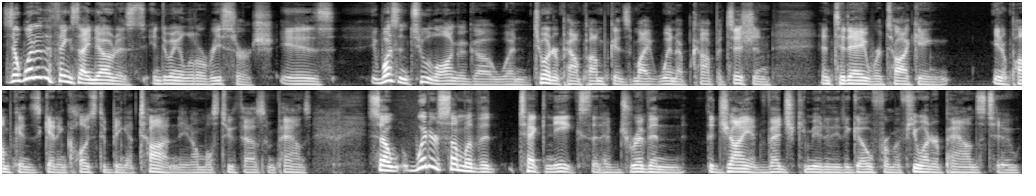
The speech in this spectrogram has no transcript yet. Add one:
so, one of the things I noticed in doing a little research is it wasn't too long ago when 200 pound pumpkins might win a competition. And today we're talking, you know, pumpkins getting close to being a ton, you know, almost 2,000 pounds. So, what are some of the techniques that have driven the giant veg community to go from a few hundred pounds to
